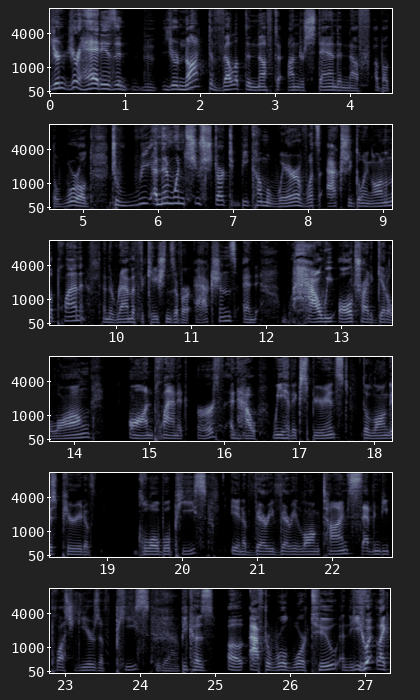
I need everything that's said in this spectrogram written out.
your your head isn't you're not developed enough to understand enough about the world to re. And then once you start to become aware of what's actually going on on the planet and the ramifications of our actions and how we all try to get along on planet Earth and how we have experienced the longest period of global peace in a very very long time 70 plus years of peace Yeah. because uh, after world war ii and the U- like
